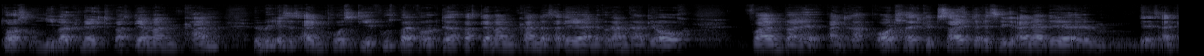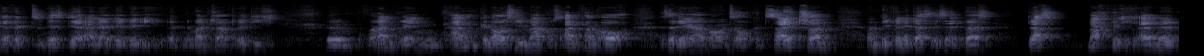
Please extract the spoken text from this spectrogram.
Thorsten Lieberknecht, was der Mann kann. Für mich ist es ein positiv Fußballverrückter, was der Mann kann. Das hat er ja in der Vergangenheit ja auch vor allem bei Eintracht Braunschweig gezeigt. Der ist wirklich einer, der, ähm, der ist ein Perfektionist, der einer, der wirklich eine Mannschaft richtig ähm, voranbringen kann. Genauso wie Markus Anfang auch. Das hat er ja bei uns auch gezeigt schon. Und ich finde, das ist etwas, das macht wirklich eine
